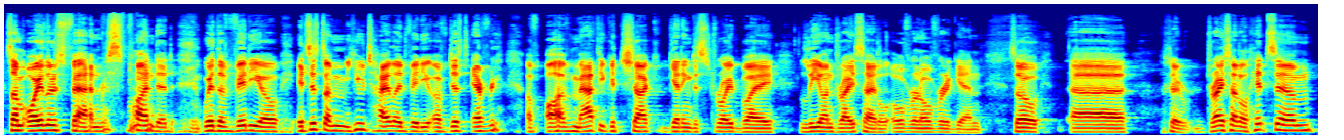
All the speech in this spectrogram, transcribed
some Oilers fan, responded with a video. It's just a huge highlight video of just every of, of Matthew Tkachuk getting destroyed by Leon Draisaitl over and over again. So, uh, so Draisaitl hits him.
